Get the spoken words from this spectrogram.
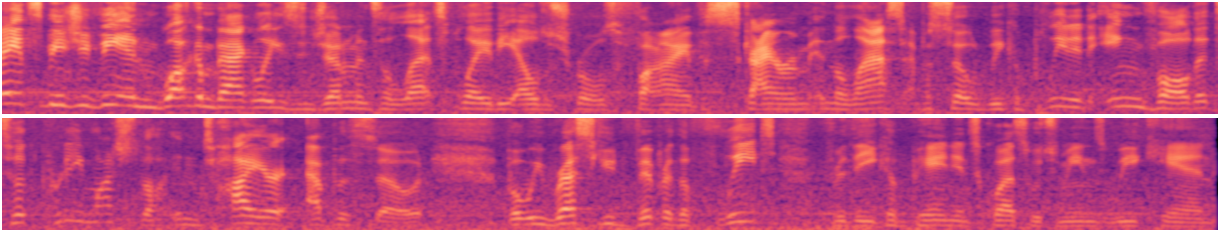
Hey, it's me, GV, and welcome back, ladies and gentlemen, to Let's Play The Elder Scrolls V Skyrim. In the last episode, we completed Ingvald. It took pretty much the entire episode, but we rescued Vipper the Fleet for the Companion's Quest, which means we can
